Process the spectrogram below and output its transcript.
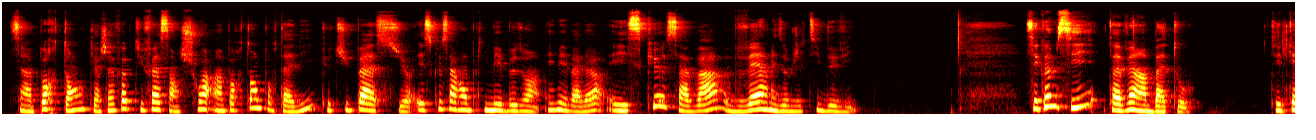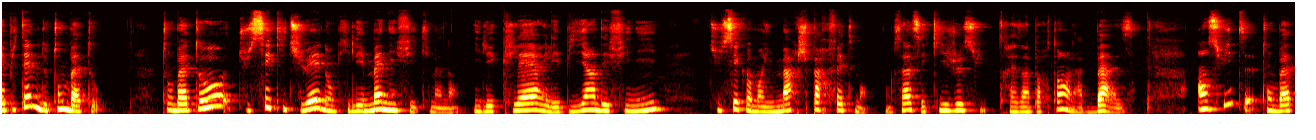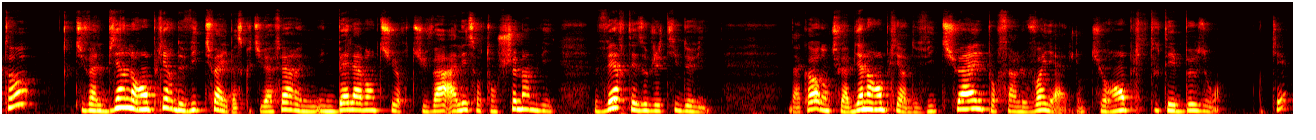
c'est important qu'à chaque fois que tu fasses un choix important pour ta vie, que tu passes sur est-ce que ça remplit mes besoins et mes valeurs et est-ce que ça va vers mes objectifs de vie. C'est comme si tu avais un bateau. Tu es le capitaine de ton bateau. Ton bateau, tu sais qui tu es, donc il est magnifique maintenant. Il est clair, il est bien défini. Tu sais comment il marche parfaitement. Donc ça, c'est qui je suis. Très important, la base. Ensuite, ton bateau, tu vas bien le remplir de victuailles parce que tu vas faire une, belle aventure, tu vas aller sur ton chemin de vie, vers tes objectifs de vie. D'accord? Donc tu vas bien le remplir de victuailles pour faire le voyage. Donc tu remplis tous tes besoins. Ok?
